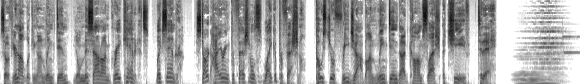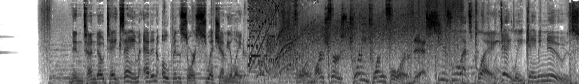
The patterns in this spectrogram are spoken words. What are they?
So if you're not looking on LinkedIn, you'll miss out on great candidates like Sandra. Start hiring professionals like a professional. Post your free job on linkedin.com/achieve today. Nintendo takes aim at an open source Switch emulator. For March 1st, 2024, this is Let's Play Daily Gaming News.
